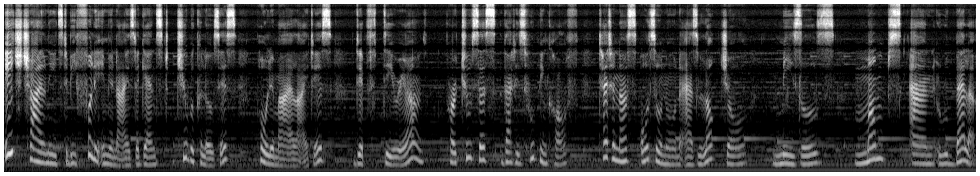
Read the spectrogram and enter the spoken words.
Each child needs to be fully immunized against tuberculosis, poliomyelitis, diphtheria, pertussis, that is whooping cough, tetanus, also known as lockjaw, measles, mumps, and rubella,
